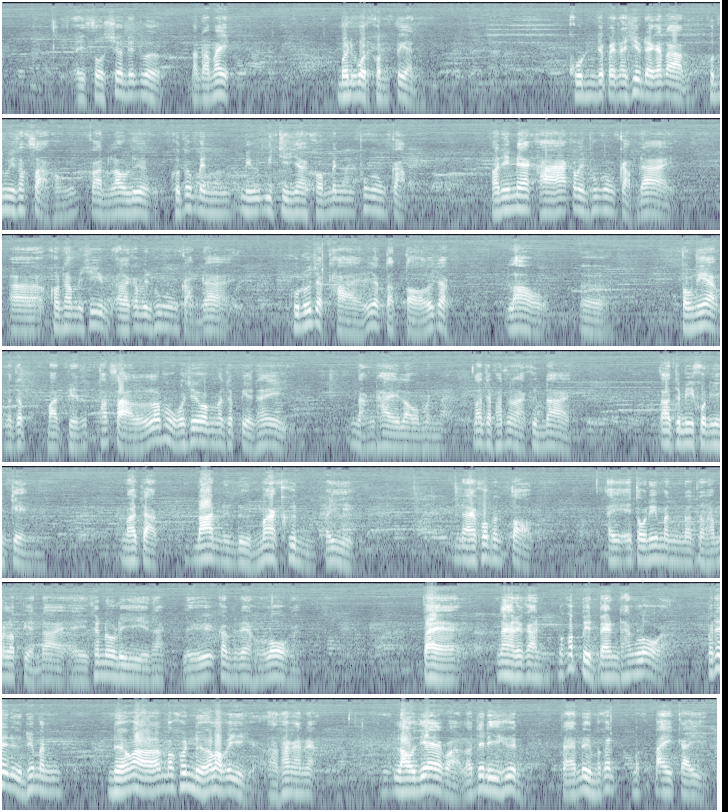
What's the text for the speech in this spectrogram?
ไอโซเชียลเน็ตเวิร์กมันทำให้บริบทคนเปลี่ยน คุณจะเป็นอาชีพใดก็ตาม คุณต้องมีทักษะของการเล่าเรื่อง คุณต้องเป็นมีวิจิตรญาณของเป็นผู้กำกับ ตอนนี้แม่ค้าก็เป็นผู้กำกับได้อ่าคนทำอาชีพอะไรก็เป็นผู้กำกับได้ คุณรู้จักถ่ายรู้จักตัดต่อรู้จักเล่า เออ ตรงนี้มันจะปรับเปลี่ยนทักษะแล้วผมก็เชื่อว่ามันจะเปลี่ยนให้หนังไทยเรามันน่าจะพัฒนาขึ้นได้ อาจจะมีคนเก่งๆ มาจากด้านอื่นๆมากขึ้นไปอีกในอนาคตมันตอบไอ้ไอ้ตรงนี้มันมันจะทำให้เราเปลี่ยนได้ไอ้เทคโนโลยีนะหรือการเปลี่ยนแปลงของโลกอะแต่ในขณะเดียวกันมันก็เปลี่ยนแปลงทั้งโลกอะประเทศอื่นที่มันเหนือกว่าเราบางคนเหนือเราไปอีกอะแต่ทั้งนั้นเนี่ยเราแย่กว่าเราจะดีขึ้น แต่อื่นมันก็มันก็ไปไกลอีก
